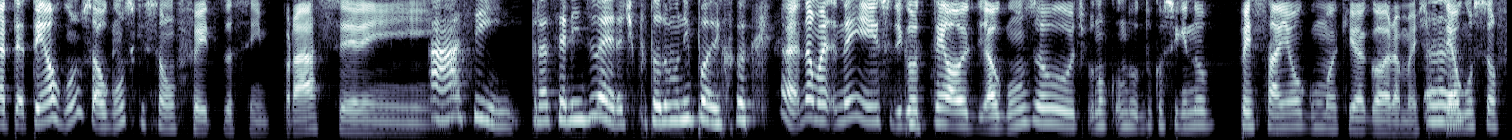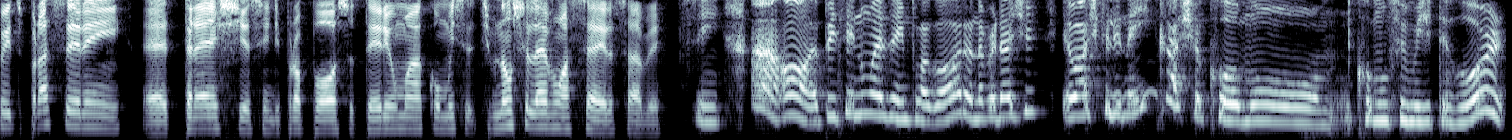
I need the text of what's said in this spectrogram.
É, tem alguns, alguns que são feitos assim pra serem. Ah, sim, pra serem zoeira, tipo, todo mundo em pânico. É, não, mas nem isso. Digo, tem alguns eu, tipo, não, não tô conseguindo pensar em alguma aqui agora, mas uhum. tem alguns que são feitos para serem é, trash, assim, de propósito, terem uma como tipo, não se levam a sério, sabe? Sim. Ah, ó, eu pensei num exemplo agora, na verdade, eu acho que ele nem encaixa como como um filme de terror,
